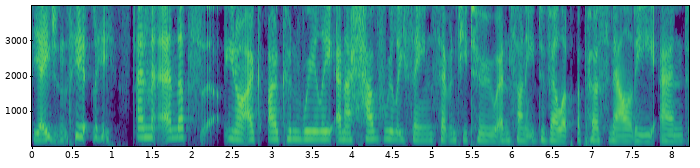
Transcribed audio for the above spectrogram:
the agency at least. And and that's you know I I can really and I have really seen 72 and Sunny develop a personality and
